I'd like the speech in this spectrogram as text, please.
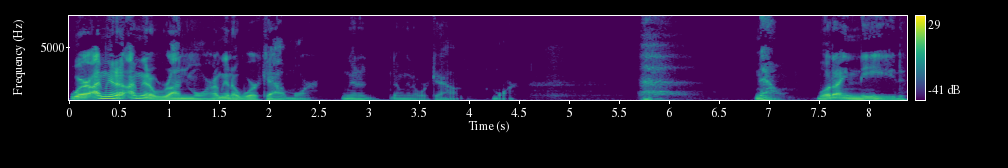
where I'm gonna I'm gonna run more. I'm gonna work out more. I'm gonna I'm gonna work out more. Now, what I need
